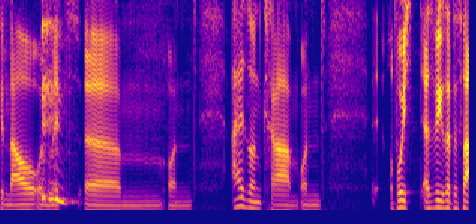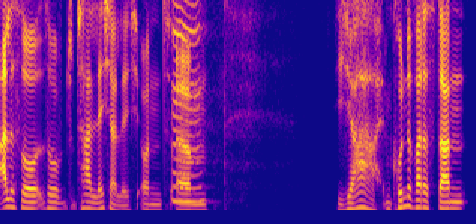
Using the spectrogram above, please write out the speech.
Genau, und mit ähm, und all so ein Kram. Und äh, obwohl ich, also wie gesagt, das war alles so, so total lächerlich. Und Mhm. Ja, im Grunde war das dann,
